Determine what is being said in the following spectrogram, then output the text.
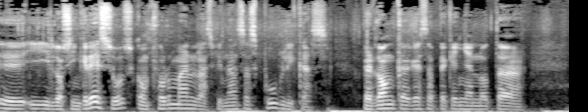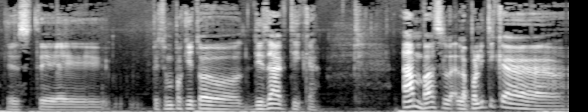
eh, y los ingresos conforman las finanzas públicas. Perdón que haga esta pequeña nota este es un poquito didáctica. Ambas, la, política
